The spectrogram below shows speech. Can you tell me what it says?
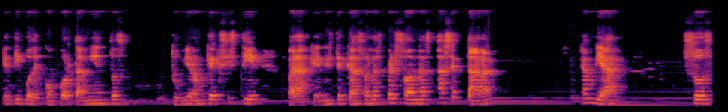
qué tipo de comportamientos tuvieron que existir para que en este caso las personas aceptaran cambiar sus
